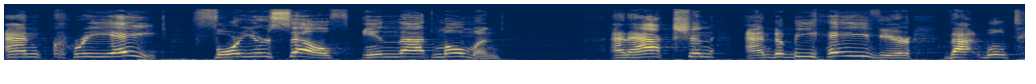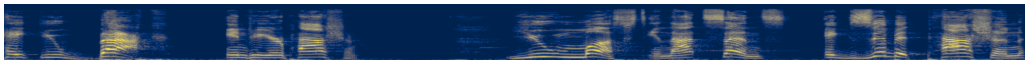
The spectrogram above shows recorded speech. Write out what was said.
and create for yourself in that moment an action and a behavior that will take you back into your passion. You must, in that sense, exhibit passion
